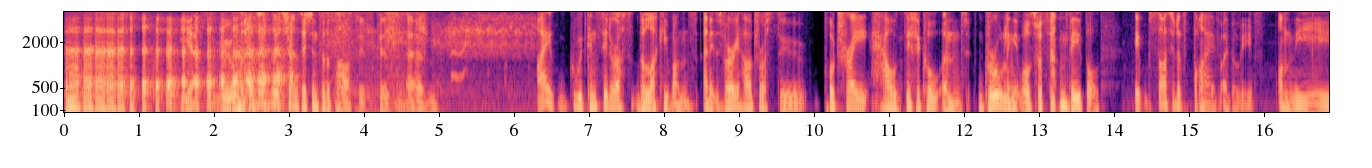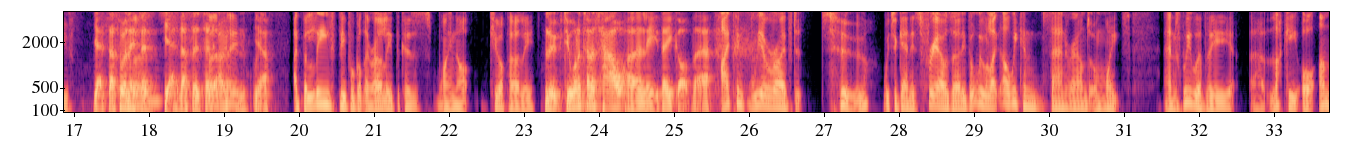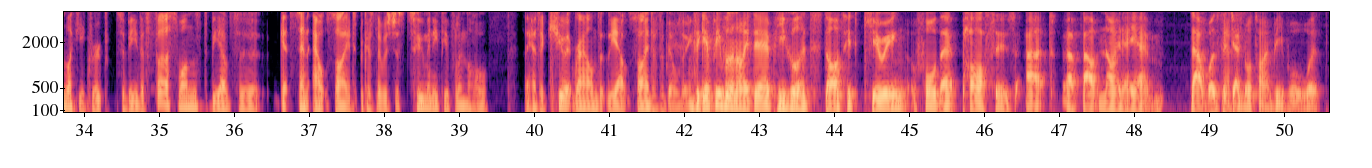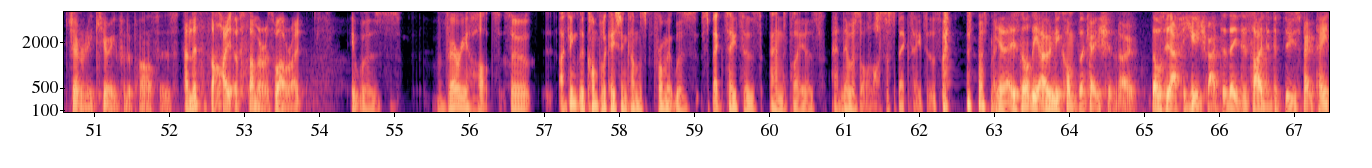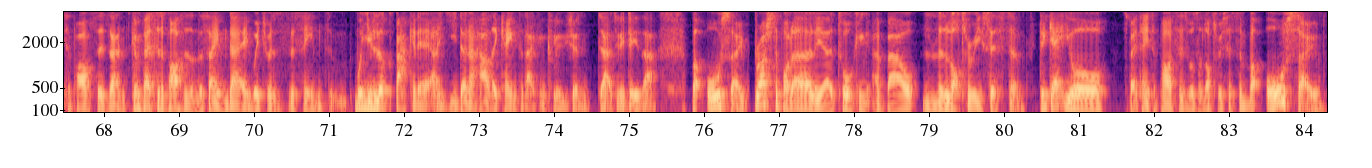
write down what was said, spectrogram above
yes. We will, let's transition to the passes because um, I would consider us the lucky ones, and it's very hard for us to portray how difficult and grueling it was for some people. It started at five, I believe, on the. yes, that's when they said. Yeah, that's when they said it Thursday, open. was Yeah. I believe people got there early because why not? Queue up early. Luke, do you want to tell us how early they got there? I think we arrived at two, which again is three hours early, but we were like, oh, we can stand around and wait. And we were the uh, lucky or unlucky group to be the first ones to be able to get sent outside because there was just too many people in the hall. They had to queue it round at the outside of the building. To give people an idea, people had started queuing for their passes at about 9 a.m. That was the Yes. general time people were generally queuing for the passes. and this is the height of summer as well, right? It was very hot. So I think the complication comes from it was spectators and players, and there was a lot of spectators. Yeah, it's not the only complication though. Obviously, that's a huge factor. They decided to do spectator passes and competitor passes on the same day, which was the seemed. When you look back at it, uh, you don't know how they came to that conclusion to actually do that. But also brushed upon earlier, talking about the lottery system to get your spectator passes was a lottery system, but also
